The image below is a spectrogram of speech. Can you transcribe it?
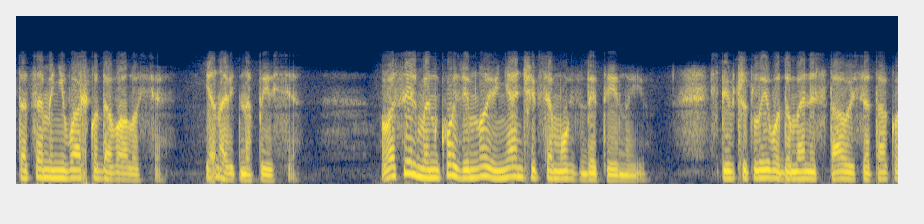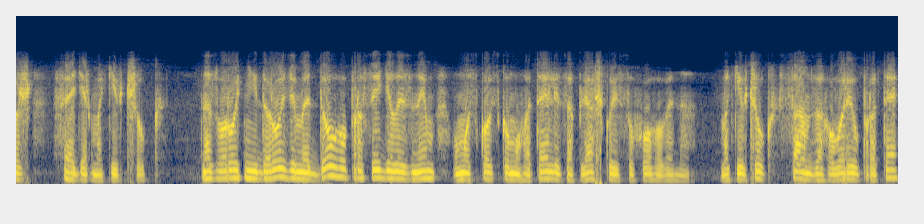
Та це мені важко давалося. Я навіть напився. Василь Менко зі мною нянчився, мов з дитиною. Співчутливо до мене ставився також Федір Маківчук. На зворотній дорозі ми довго просиділи з ним у московському готелі за пляшкою сухого вина. Маківчук сам заговорив про те,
